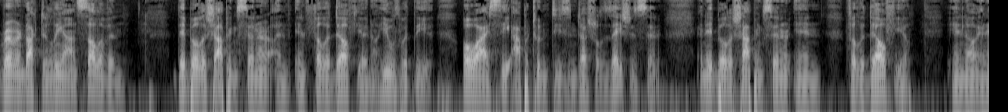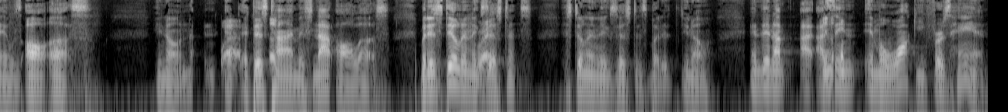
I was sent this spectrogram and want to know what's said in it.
Reverend Dr. Leon Sullivan. They built a shopping center in, in Philadelphia. You he was with the OIC Opportunities Industrialization Center, and they built a shopping center in Philadelphia. You know, and it was all us. You know, wow. at, at, this time, it's not all us, but it's still in existence. Right. It's still in existence, but it, you know, and then I I, I seen know. in Milwaukee firsthand.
